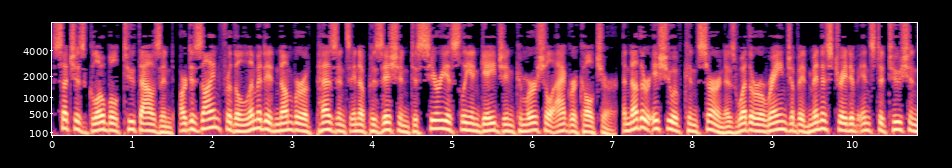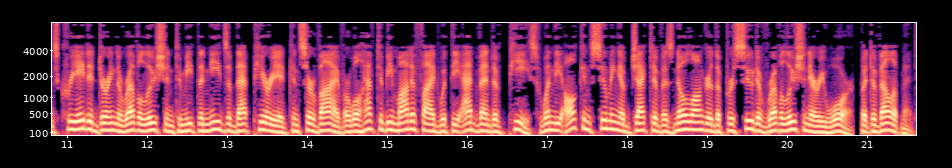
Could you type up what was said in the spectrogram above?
such as Global 2000, are designed for the limited number of peasants in a position to seriously engage in commercial agriculture. Another issue of concern is whether a range of administrative institutions created during the revolution to meet the needs of that period can survive or will have to be modified with the advent of peace when the all-consuming objective is no longer the pursuit of revolutionary war, but development.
